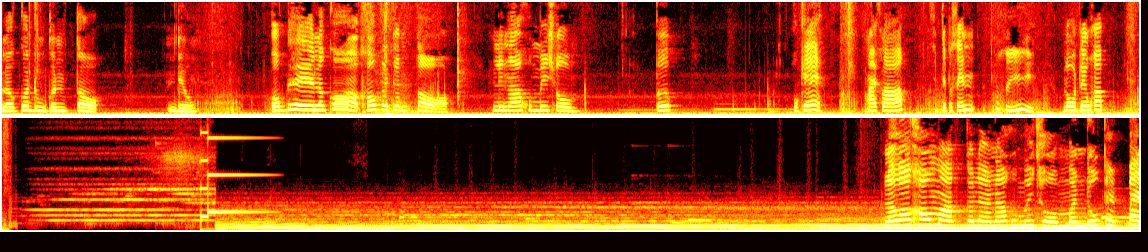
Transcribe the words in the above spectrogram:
แล้วก็ดูกันต่อ เดี๋ยว โอเคแล้วก็เข้าไปกันต่อเลยนะคุณผู้ชมปึ๊บ โอเคมาครับสิบเจ็ดเปอร์เซ็นต์โหลดเร็วครับ มากันแล้วนะคุณผู้ชมมันดูแปล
